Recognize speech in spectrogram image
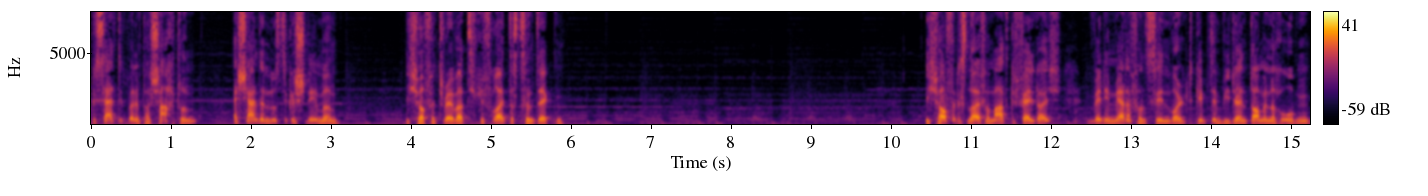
Beseitigt bei ein paar Schachteln erscheint ein lustiger Schneemann. Ich hoffe, Trevor hat sich gefreut, das zu entdecken. Ich hoffe, das neue Format gefällt euch. Wenn ihr mehr davon sehen wollt, gebt dem Video einen Daumen nach oben,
